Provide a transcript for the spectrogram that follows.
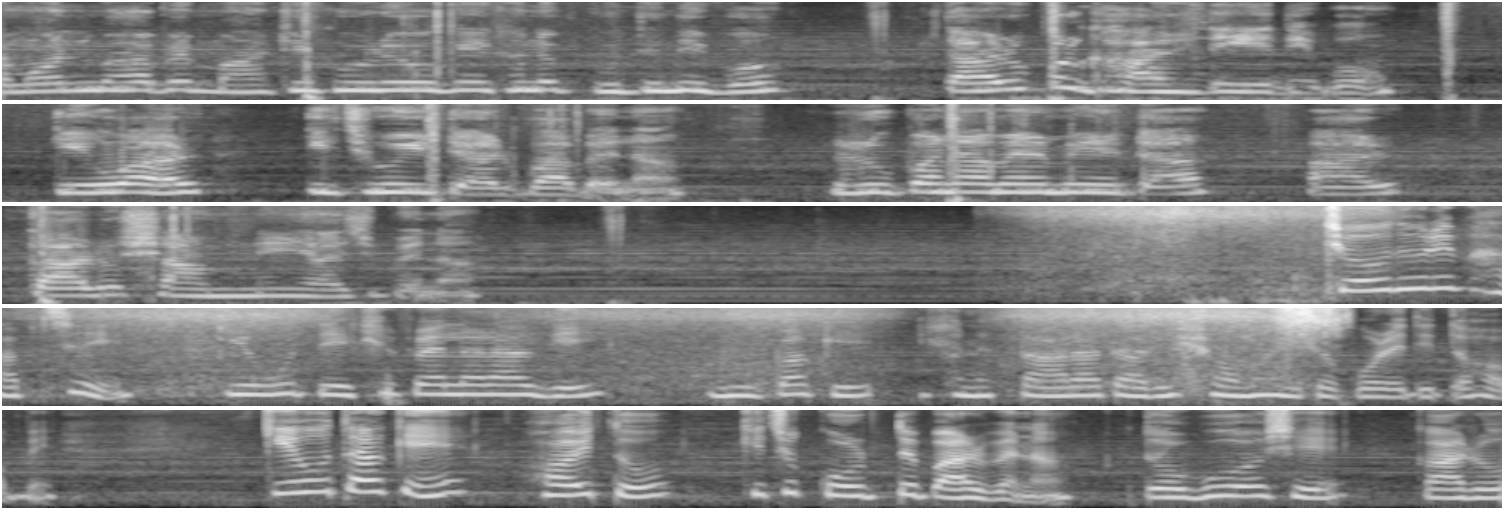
এমন ভাবে মাটি খুঁড়ে ওকে এখানে পুঁতে দিব, তার উপর ঘাস দিয়ে দিব। কেউ আর কিছুই টার পাবে না। রূপা নামের মেয়েটা আর কারও সামনেই আসবে না। চৌধুরী ভাবছে, কেউ দেখে ফেলার আগেই রূপাকে এখানে তাড়াতাড়ি সমাহিত করে দিতে হবে। কেউ তাকে হয়তো কিছু করতে পারবে না, তবুও সে কারও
